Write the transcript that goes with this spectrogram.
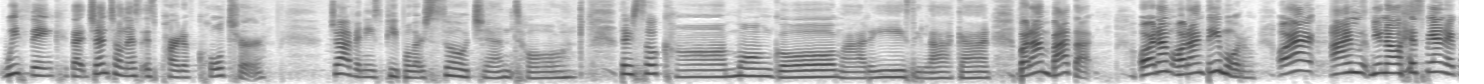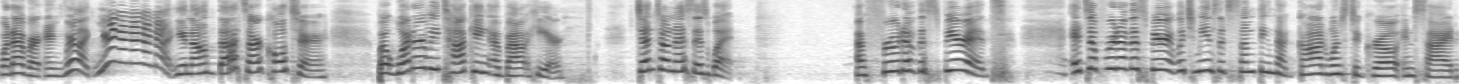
we think that gentleness is part of culture. Javanese people are so gentle. They're so calm. Monggo, Mari, Silakan. But I'm Batak or I'm, or I'm Timur, or I'm, you know, Hispanic, whatever. And we're like, no, no, no, no, no, you know, that's our culture. But what are we talking about here? Gentleness is what? A fruit of the Spirit. It's a fruit of the Spirit, which means it's something that God wants to grow inside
